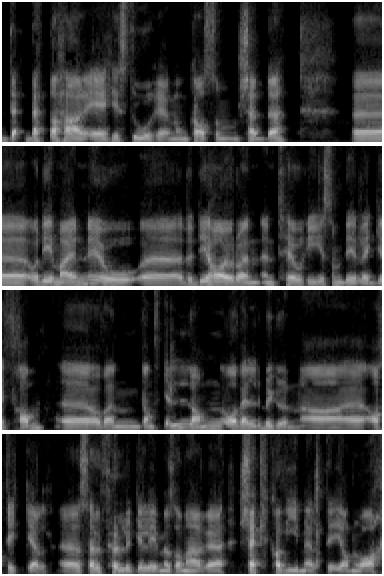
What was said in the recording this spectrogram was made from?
de, Dette her er historien om hva som skjedde. Eh, og de mener jo eh, De har jo da en, en teori som de legger fram eh, over en ganske lang og velbegrunna eh, artikkel. Selvfølgelig med sånn her Sjekk hva vi meldte i januar.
